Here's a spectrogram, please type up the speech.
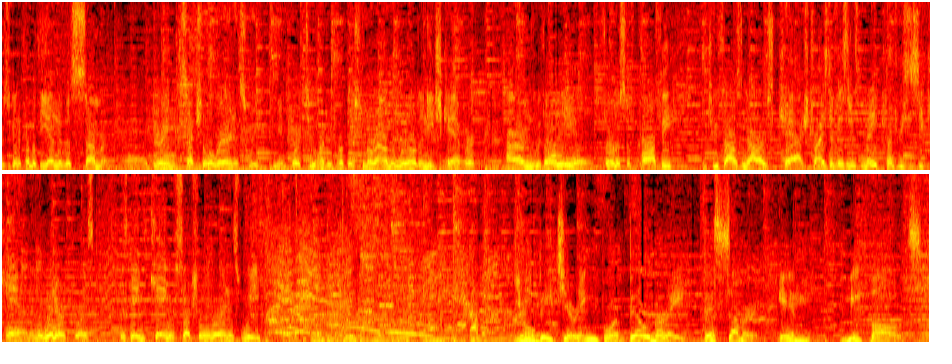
Is going to come at the end of the summer uh, during Sexual Awareness Week. We import 200 hookers from around the world, and each camper, armed with only a thermos of coffee and $2,000 cash, tries to visit as many countries as he can. And the winner, of course, is named King of Sexual Awareness Week. You'll be cheering for Bill Murray this summer in Meatballs.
